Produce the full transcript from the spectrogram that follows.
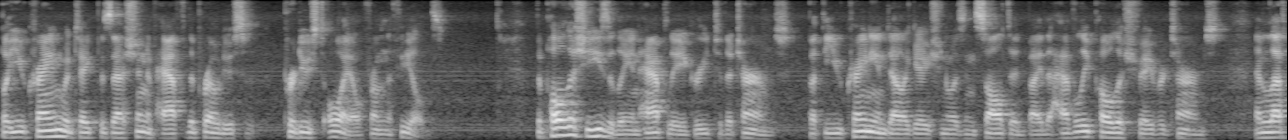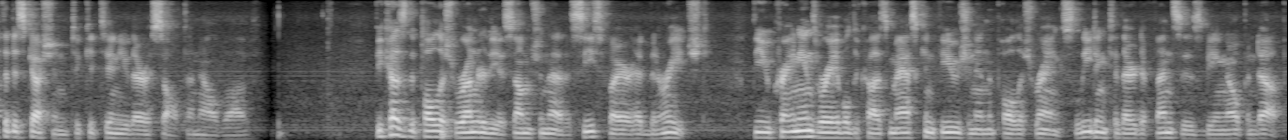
but Ukraine would take possession of half the produce, produced oil from the fields. The Polish easily and happily agreed to the terms, but the Ukrainian delegation was insulted by the heavily Polish favored terms and left the discussion to continue their assault on Lvov. Because the Polish were under the assumption that a ceasefire had been reached, the Ukrainians were able to cause mass confusion in the Polish ranks, leading to their defenses being opened up.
